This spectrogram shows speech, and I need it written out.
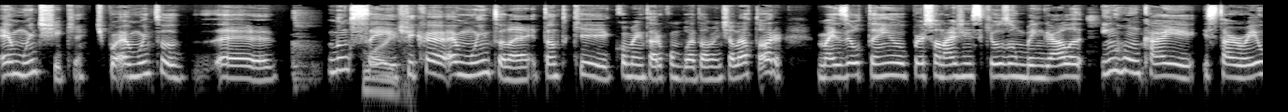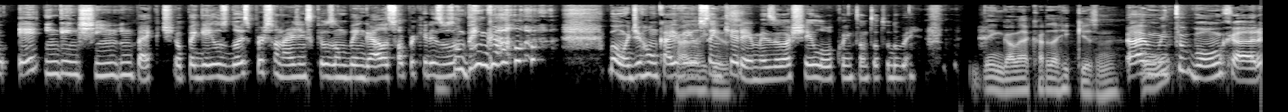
é muito chique. Tipo, é muito. é, Não sei, Morde. fica. É muito, né? Tanto que comentário completamente aleatório. Mas eu tenho personagens que usam bengala em Honkai Star Rail e em Genshin Impact. Eu peguei os dois personagens que usam bengala só porque eles usam bengala. Bom, o de Honkai Cara, veio sem querer, mas eu achei louco, então tá tudo bem. Bengala é a cara da riqueza, né? Ah, é Ou muito bom, cara.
